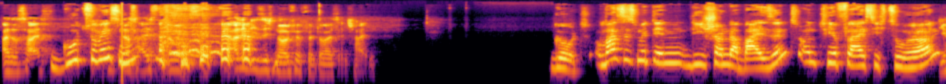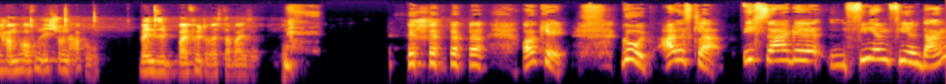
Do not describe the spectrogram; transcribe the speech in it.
Also das heißt. Gut zu wissen. Das heißt, für alle, die sich neu für Filterweiß entscheiden. Gut. Und was ist mit denen, die schon dabei sind und hier fleißig zuhören? Die haben hoffentlich schon ein Abo, wenn sie bei Filterweiß dabei sind. okay. Gut, alles klar. Ich sage vielen, vielen Dank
